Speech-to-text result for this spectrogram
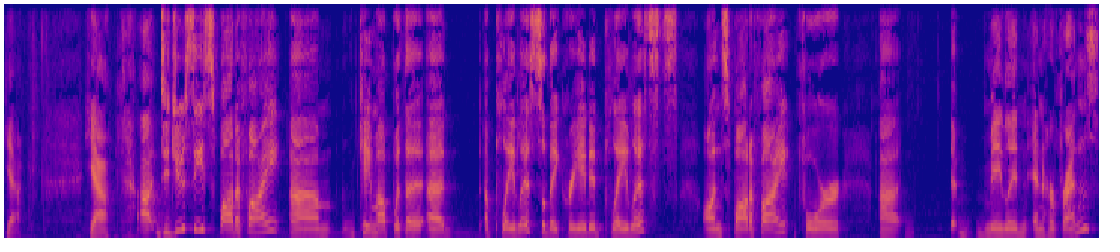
Yeah. Yeah. Uh, did you see Spotify um, came up with a, a a playlist? So they created playlists on Spotify for uh, Meilin and her friends.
